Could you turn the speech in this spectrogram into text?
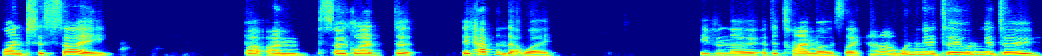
one to say but I'm so glad that it happened that way. Even though at the time I was like oh what am I going to do? What am I going to do?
